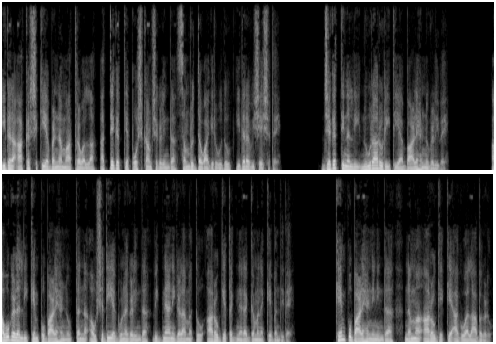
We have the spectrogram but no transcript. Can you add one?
ಇದರ ಆಕರ್ಷಕೀಯ ಬಣ್ಣ ಮಾತ್ರವಲ್ಲ, ಅತ್ಯಗತ್ಯ ಪೋಷಕಾಂಶಗಳಿಂದ ಸಮೃದ್ಧವಾಗಿರುವುದು ಇದರ ವಿಶೇಷತೆ. ಜಗತ್ತಿನಲ್ಲಿ ನೂರಾರು ರೀತಿಯ ಬಾಳೆಹಣ್ಣುಗಳಿವೆ. ಅವುಗಳಲ್ಲಿ ಕೆಂಪು ಬಾಳೆಹಣ್ಣು ತನ್ನ ಔಷಧೀಯ ಗುಣಗಳಿಂದ ವಿಜ್ಞಾನಿಗಳ ಮತ್ತು ಆರೋಗ್ಯ ತಜ್ಞರ ಗಮನಕ್ಕೆ ಬಂದಿದೆ. ಕೆಂಪು ಬಾಳೆಹಣ್ಣಿನಿಂದ ನಮ್ಮ ಆರೋಗ್ಯಕ್ಕೆ ಆಗುವ ಲಾಭಗಳು.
